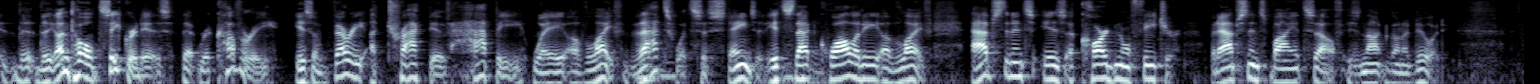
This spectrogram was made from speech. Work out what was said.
the, the untold secret is that recovery is a very attractive, happy way of life. That's what sustains it. It's that quality of life. Abstinence is a cardinal feature, but abstinence by itself is not going to do it.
